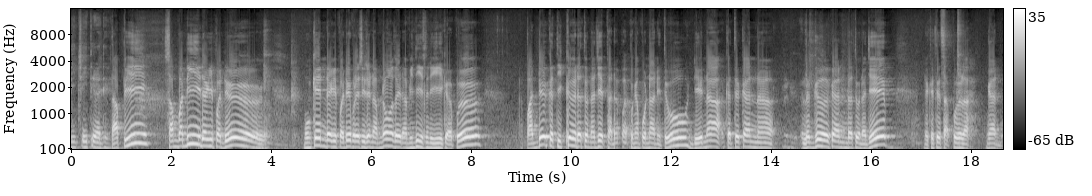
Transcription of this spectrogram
di cerita ada. Tapi somebody daripada mungkin daripada Presiden UMNO Zaid Amidi sendiri ke apa pada ketika Datuk Najib tak dapat pengampunan itu dia nak katakan uh, legakan Datuk Najib. Dia kata tak apalah kan?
